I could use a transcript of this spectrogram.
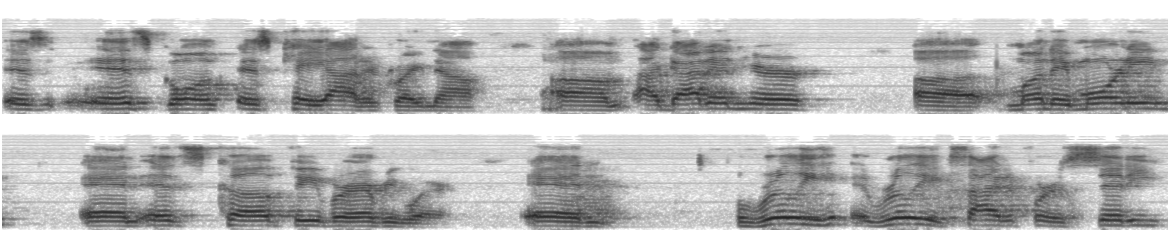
is is going is chaotic right now. Um, I got in here uh, Monday morning, and it's Cub fever everywhere, and really really excited for the city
